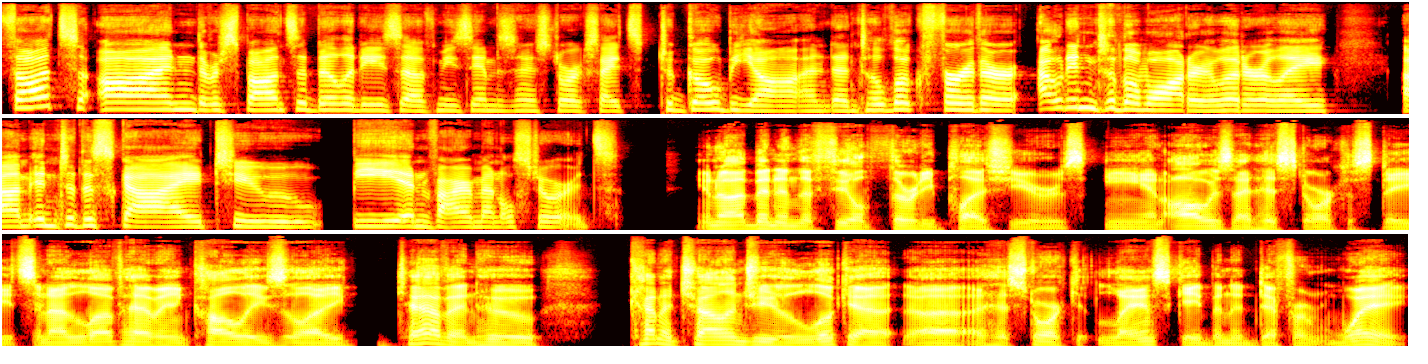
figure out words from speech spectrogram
thoughts on the responsibilities of museums and historic sites to go beyond and to look further out into the water, literally, um, into the sky to be environmental stewards? You know, I've been in the field 30 plus years and always at historic estates. And I love having colleagues like Kevin who kind of challenge you to look at uh, a historic landscape in a different way.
